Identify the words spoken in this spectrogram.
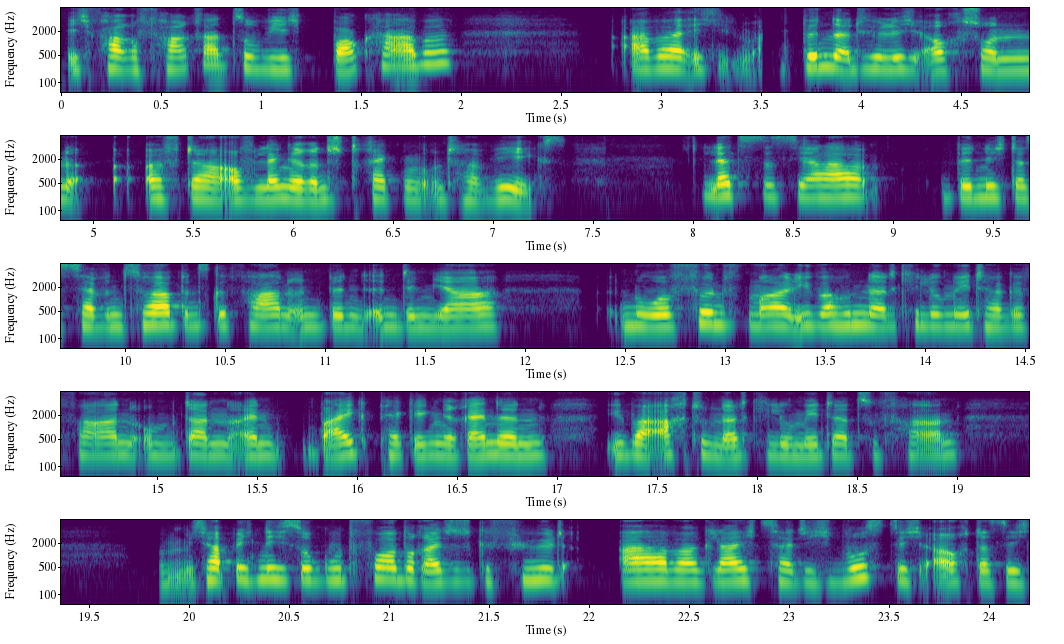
Ich fahre Fahrrad, so wie ich Bock habe, aber ich bin natürlich auch schon öfter auf längeren Strecken unterwegs. Letztes Jahr bin ich das Seven Serpents gefahren und bin in dem Jahr nur fünfmal über 100 Kilometer gefahren, um dann ein Bikepacking-Rennen über 800 Kilometer zu fahren. Ich habe mich nicht so gut vorbereitet gefühlt, aber gleichzeitig wusste ich auch, dass ich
